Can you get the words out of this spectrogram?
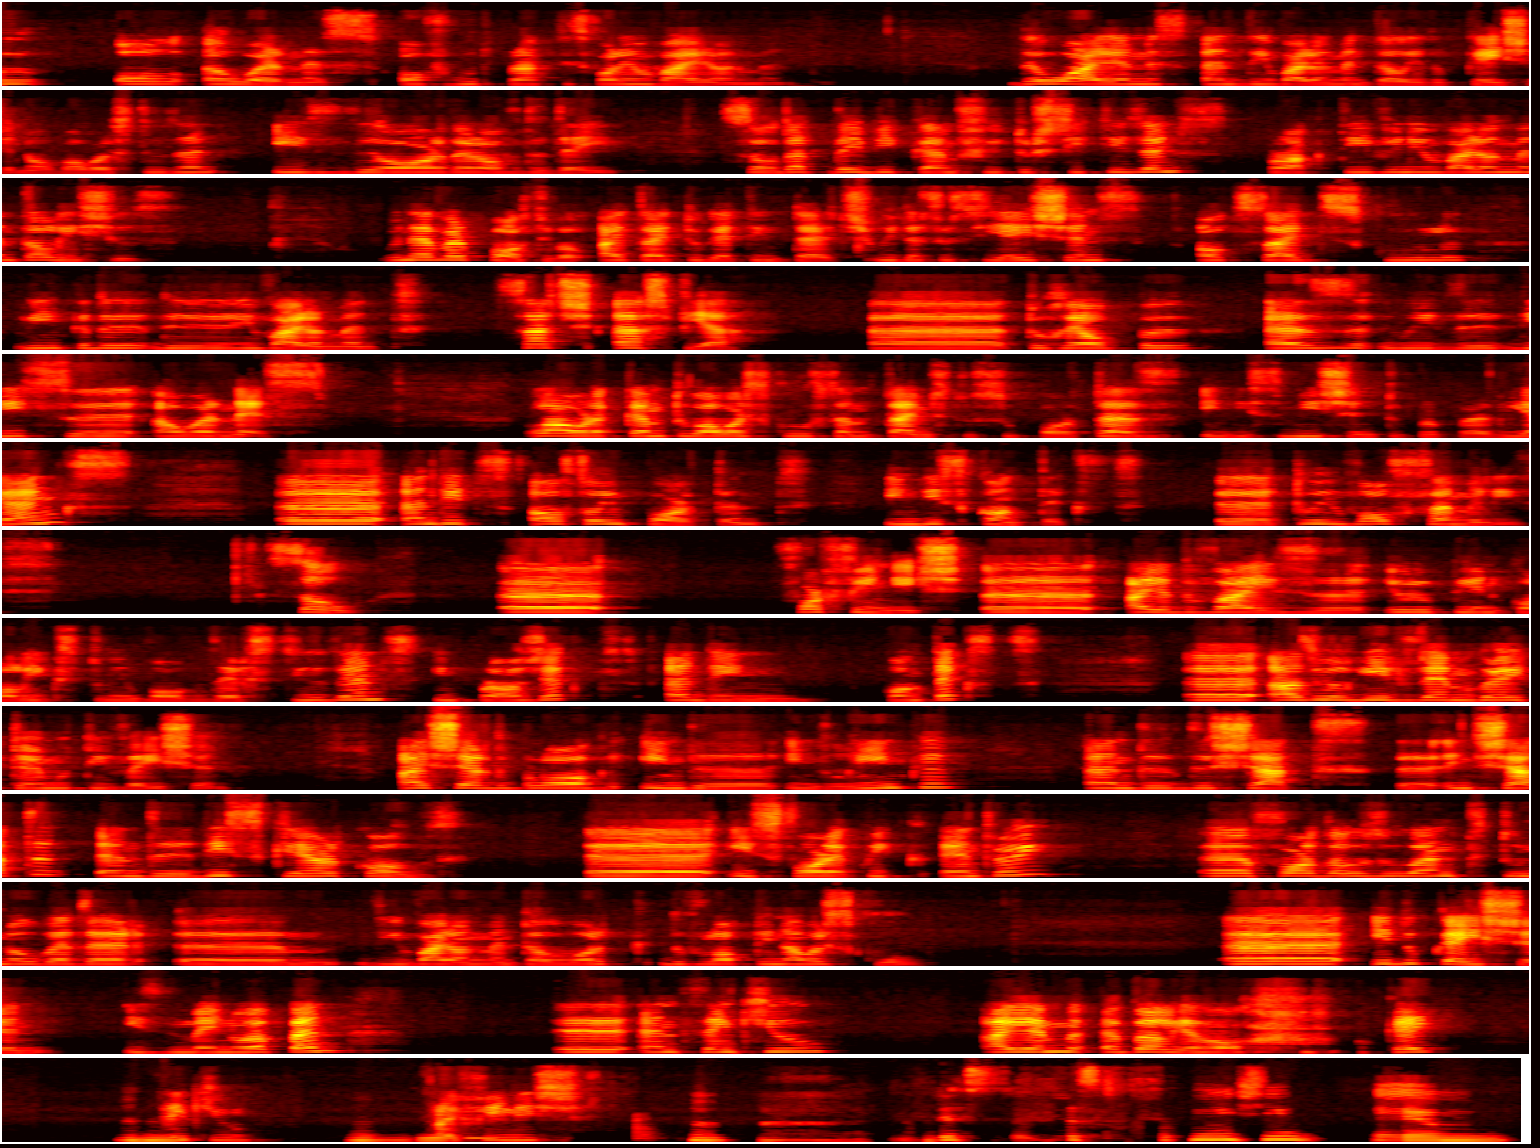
all awareness of good practice for environment. The awareness and the environmental education of our students is the order of the day, so that they become future citizens proactive in environmental issues. Whenever possible, I try to get in touch with associations outside school linked the environment, such as uh, to help us with this uh, awareness. Laura come to our school sometimes to support us in this mission to prepare the youngs, uh, and it's also important in this context uh, to involve families. So, uh, for finish, uh, I advise uh, European colleagues to involve their students in projects and in contexts, uh, as will give them greater motivation. I share the blog in the in the link and the chat uh, in chat, and this QR code uh, is for a quick entry uh, for those who want to know better um, the environmental work developed in our school. Uh, education is the main weapon, uh, and thank you. I am available. okay. Mm -hmm. Thank you. I finish. just, just for finishing, um,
